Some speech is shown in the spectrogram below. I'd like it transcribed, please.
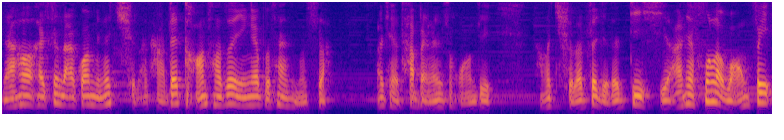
然后还正大光明的娶了她，在唐朝这应该不算什么事啊，而且他本人是皇帝，然后娶了自己的弟媳，而且封了王妃。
